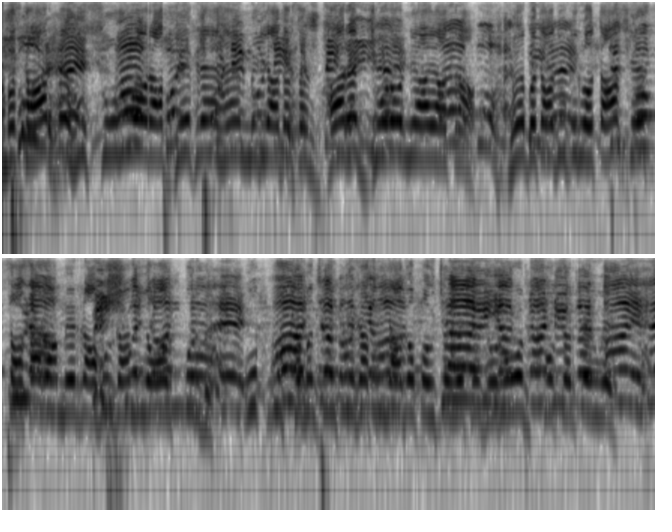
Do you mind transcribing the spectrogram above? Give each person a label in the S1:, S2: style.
S1: नमस्कार मैं हूँ। सोनू और आप देख रहे हैं मीडिया दर्शन। भारत जोड़ो न्याय यात्रा। मैं बता दूँ कि रोहतास के सासाराम में राहुल गांधी और पूर्व उप मुख्यमंत्री तेजस्वी यादव पहुँचे हुए थे जो रोड शो करते हुए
